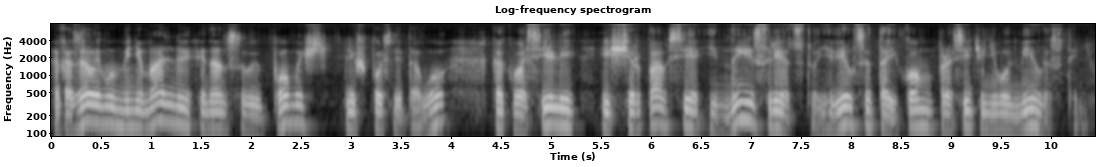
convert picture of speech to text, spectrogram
оказал ему минимальную финансовую помощь лишь после того, как Василий, исчерпав все иные средства, явился тайком просить у него милостыню.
